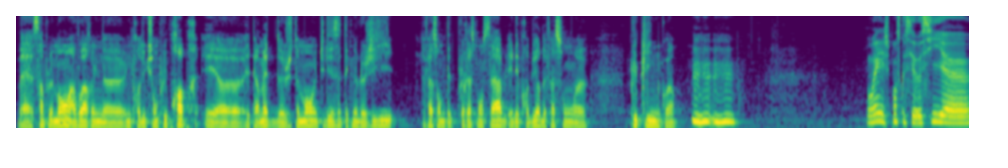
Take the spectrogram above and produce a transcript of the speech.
ben, simplement avoir une, une, production plus propre et, et, permettre de justement utiliser ces technologies de façon peut-être plus responsable et les produire de façon plus clean, quoi. Mhm, mhm. Oui, je pense que c'est aussi euh,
